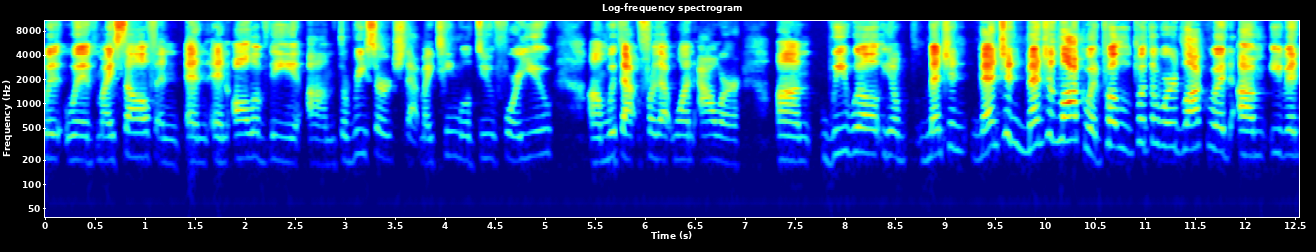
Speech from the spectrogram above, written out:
with with myself and and and all of the um, the research that my team will do for you um, with that for that one hour. Um, we will you know mention mention mention Lockwood. Put put the word Lockwood um, even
